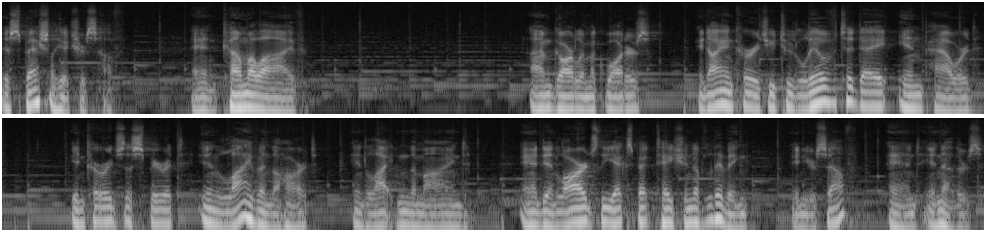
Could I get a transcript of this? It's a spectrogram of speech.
especially at yourself, and come alive. I'm Garland McWaters, and I encourage you to live today empowered. Encourage the spirit, enliven the heart, enlighten the mind and enlarge the expectation of living in yourself and in others.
